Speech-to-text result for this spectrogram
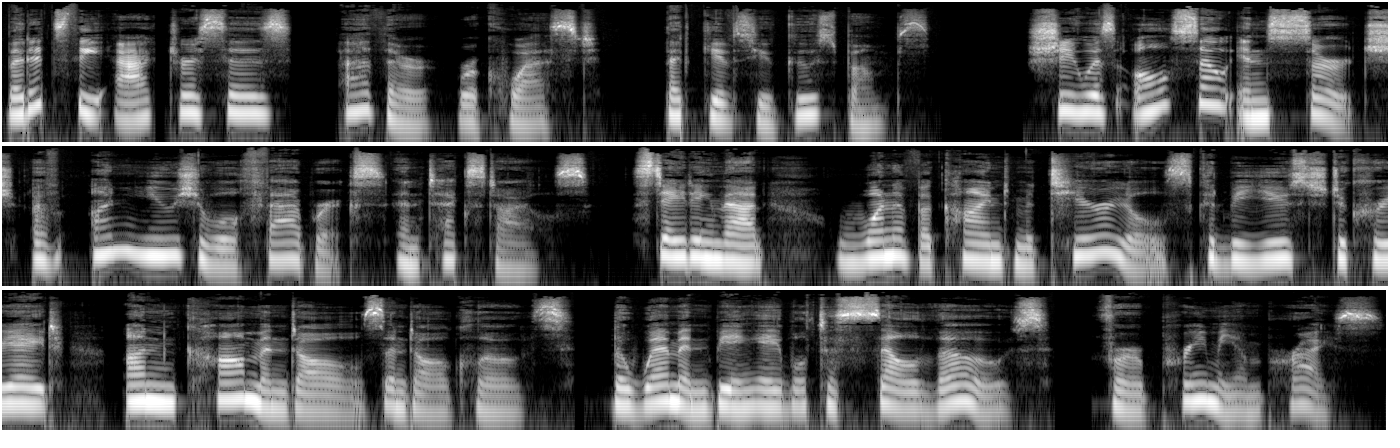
but it's the actress's other request that gives you goosebumps. She was also in search of unusual fabrics and textiles, stating that one of a kind materials could be used to create uncommon dolls and doll clothes, the women being able to sell those for a premium price.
